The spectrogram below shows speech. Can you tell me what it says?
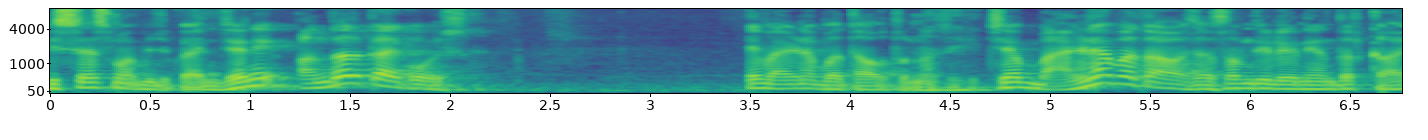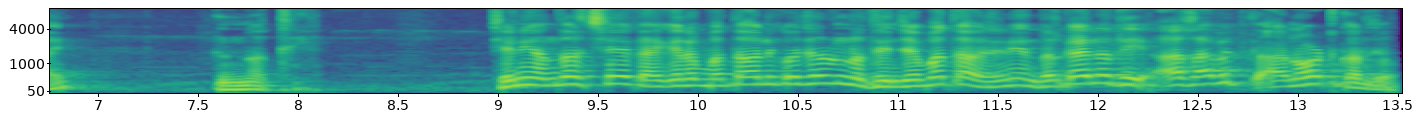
વિશેષમાં બીજું કાંઈ જેની અંદર કાંઈક હોય છે, એ બાયણે બતાવતું નથી. જે બાયણે બતાવે છે, સમજી લો એની અંદર કાંઈ નથી. જેની અંદર છે કાંઈક એને બતાવવાની કોઈ જરૂર નથી. જે બતાવે છે, એની અંદર કાંઈ નથી. આ સાબિત આ નોટ કરજો.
